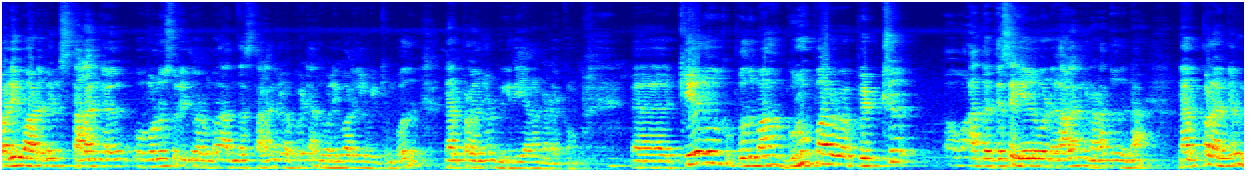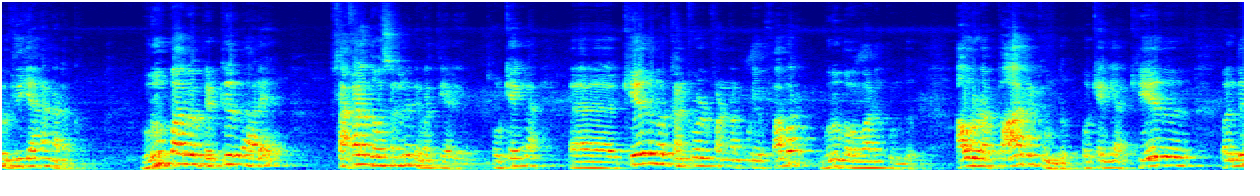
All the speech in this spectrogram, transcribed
வழிபாடுகள் ஸ்தலங்கள் ஒவ்வொன்றும் சொல்லிட்டு வரும்போது அந்த ஸ்தலங்களில் போயிட்டு அந்த வழிபாடுகள் வைக்கும்போது நற்பலன்கள் மிகுதியாக நடக்கும். கேதுவுக்கு பொதுவாக குரு பார்வை பெற்று அந்த திசை ஏழு வருட காலங்கள் நடந்ததுன்னா நற்பலன்கள் மிகுதியாக நடக்கும். குரு பார்வை பெற்றிருந்தாலே சகல தோஷங்களும் நிவர்த்தி அடையும். ஓகேங்களா கேதுவை கண்ட்ரோல் பண்ணக்கூடிய பவர் குரு பகவானுக்கு உண்டு. அவரோட பார்வைக்கு உண்டு. ஓகேங்களா கேது வந்து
